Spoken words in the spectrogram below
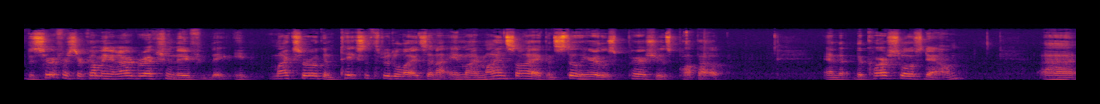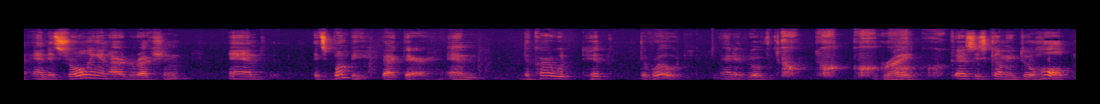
the surfers are coming in our direction. They've, they, he, Mike Sorokin takes it through the lights, and I, in my mind's eye, I can still hear those parachutes pop out. And the, the car slows down, uh, and it's rolling in our direction, and it's bumpy back there. And the car would hit the road, and it would Right. as he's coming to a halt,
